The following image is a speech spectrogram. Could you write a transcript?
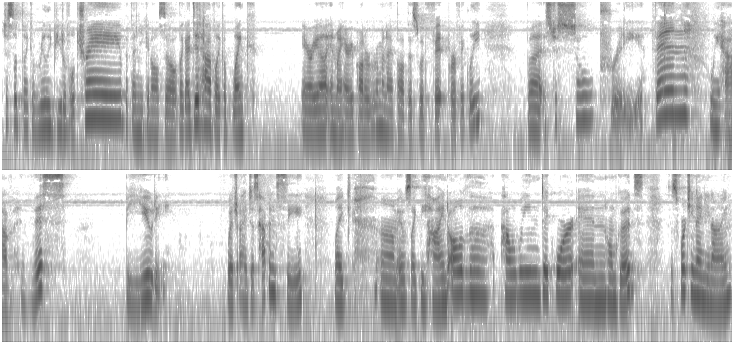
just looked like a really beautiful tray, but then you can also, like I did have like a blank area in my Harry Potter room and I thought this would fit perfectly. But it's just so pretty. Then we have this beauty, which I just happened to see. Like, um, it was like behind all of the Halloween decor in Home Goods. This is $14.99.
